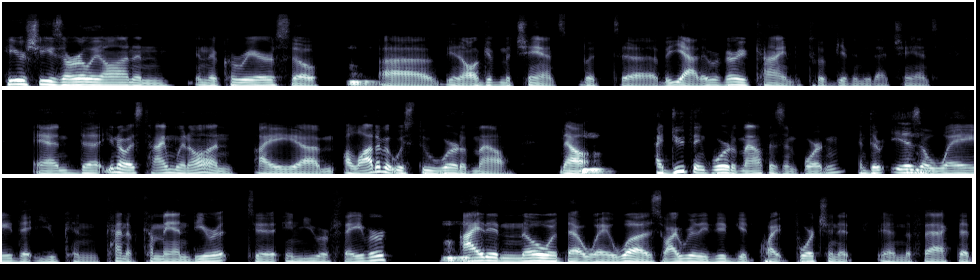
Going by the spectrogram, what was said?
he or she's early on in in their career, so mm-hmm. uh, you know, I'll give them a chance. But uh, but yeah, they were very kind to have given me that chance. And uh, you know, as time went on, I um, a lot of it was through word of mouth. Now, Mhm. I do think word of mouth is important, and there is a Mhm. way that you can kind of commandeer it to in your favor. Mhm. I didn't know what that way was, so I really did get quite fortunate in the fact that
